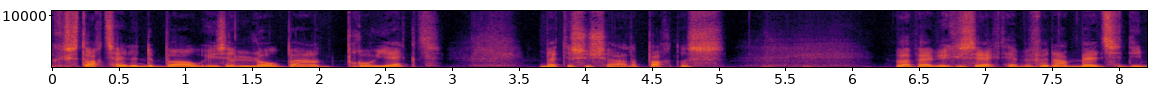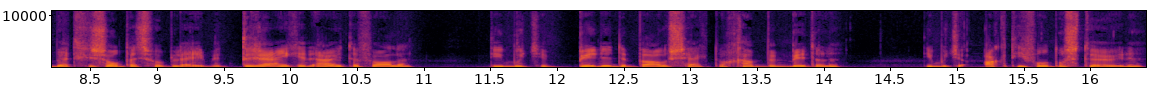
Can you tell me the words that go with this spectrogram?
gestart zijn in de bouw... is een loopbaanproject met de sociale partners Waarbij we gezegd hebben van nou mensen die met gezondheidsproblemen dreigen uit te vallen. Die moet je binnen de bouwsector gaan bemiddelen. Die moet je actief ondersteunen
